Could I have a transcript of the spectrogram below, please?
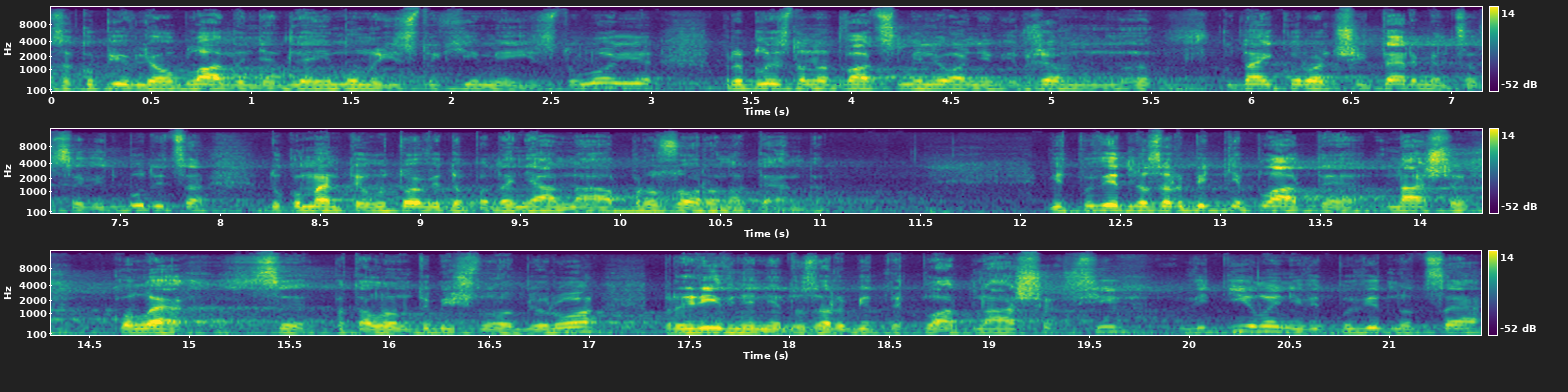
закупівля обладнання для імуногістохімії і гістології приблизно на 20 мільйонів, і вже в найкоротший термін це все відбудеться. Документи готові до подання на прозоро на тендер. Відповідно, заробітні плати наших колег з патологоанатомічного бюро прирівняні до заробітних плат наших всіх відділень. І відповідно це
